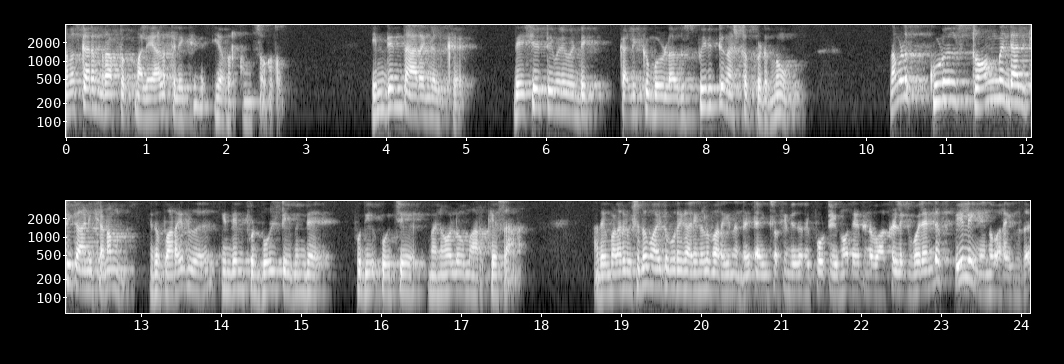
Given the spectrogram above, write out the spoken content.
നമസ്കാരം റാഫ്റ്റോ മലയാളത്തിലേക്ക് എവർക്കും സ്വാഗതം. ഇന്ത്യൻ താരങ്ങൾക്ക് ദേശീയ ടീമിന് വേണ്ടി കളിക്കുമ്പോഴുള്ള ഒരു സ്പിരിറ്റ് നഷ്ടപ്പെടുന്നു. നമ്മൾ കൂടുതൽ സ്ട്രോങ് മെന്റാലിറ്റി കാണിക്കണം എന്ന് പറയുന്നത് ഇന്ത്യൻ ഫുട്ബോൾ ടീമിന്റെ പുതിയ കോച്ച് മനോലോ മാർക്കേസ് ആണ് അദ്ദേഹം വളരെ വിശദമായിട്ട് കുറേ കാര്യങ്ങൾ പറയുന്നുണ്ട്. ടൈംസ് ഓഫ് ഇന്ത്യ റിപ്പോർട്ട് ചെയ്യുന്നു. അദ്ദേഹത്തിന്റെ വാക്കുകളിലേക്ക് പോലെ എന്റെ ഫീലിംഗ് എന്ന് പറയുന്നത്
